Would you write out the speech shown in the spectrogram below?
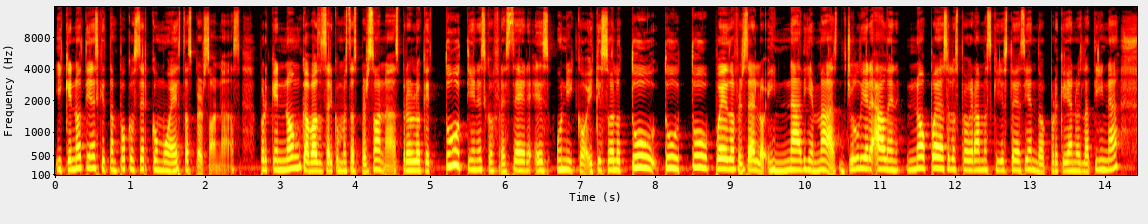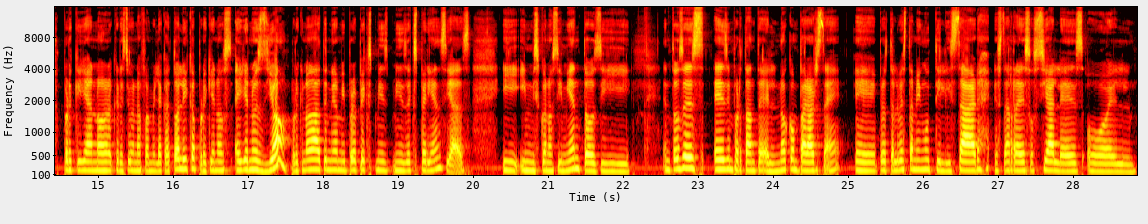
y que no tienes que tampoco ser como estas personas, porque nunca vas a ser como estas personas, pero lo que tú tienes que ofrecer es único y que solo tú, tú, tú puedes ofrecerlo y nadie más. Juliet Allen no puede hacer los programas que yo estoy haciendo porque ella no es latina, porque ella no creció en una familia católica, porque no, ella no es yo porque no ha tenido mi propia, mis, experiencias y, mis conocimientos. Y entonces es importante el no compararse, eh, pero tal vez también utilizar estas redes sociales o el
